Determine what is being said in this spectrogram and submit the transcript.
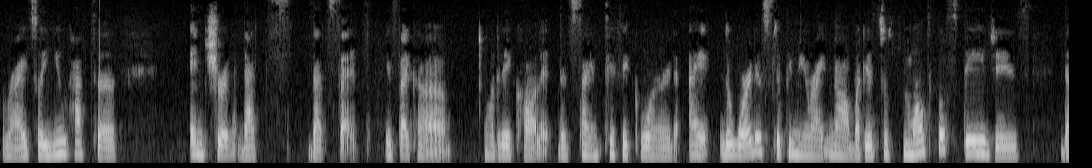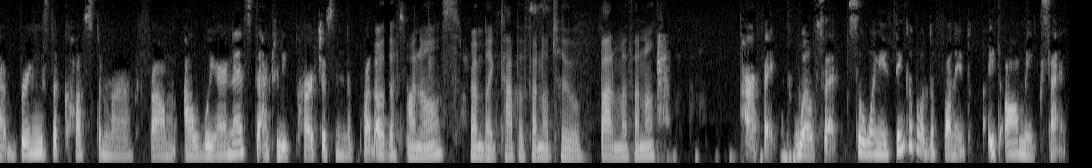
right? So you have to ensure that that's that's set. It's like a what do they call it? The scientific word. I the word is slipping me right now, but it's just multiple stages that brings the customer from awareness to actually purchasing the product. Oh, the funnels from like top of funnel to bottom of funnel. Perfect. Well said. So when you think about the funnel, it, it all makes sense,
